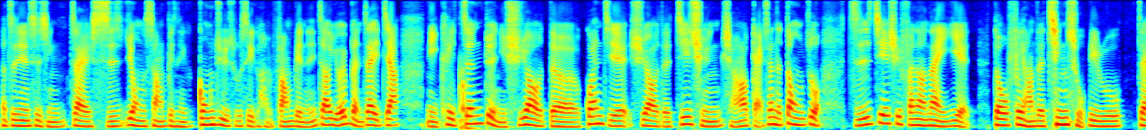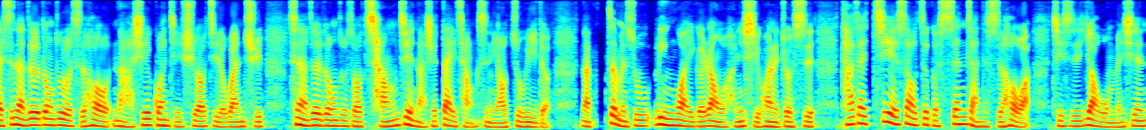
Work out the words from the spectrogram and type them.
那这件事情在实用上变成一个工具书，是一个很方便的。你只要有一本在家，你可以针对你需要的关节、需要的肌群、想要改善的动作，直接去翻到那一页，都非常的清楚。例如。在伸展这个动作的时候，哪些关节需要记得弯曲？伸展这个动作的时候，常见哪些代偿是你要注意的？那这本书另外一个让我很喜欢的就是，他在介绍这个伸展的时候啊，其实要我们先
